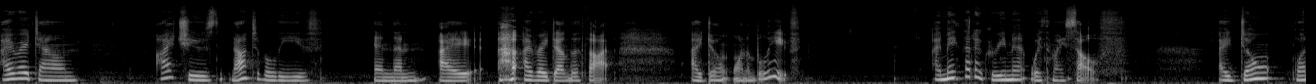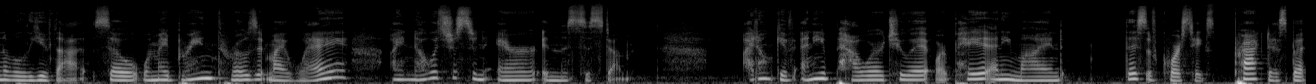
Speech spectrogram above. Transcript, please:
I write down I choose not to believe, and then I, I write down the thought I don't want to believe. I make that agreement with myself. I don't want to believe that. So when my brain throws it my way, I know it's just an error in the system. I don't give any power to it or pay it any mind. This, of course, takes practice, but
